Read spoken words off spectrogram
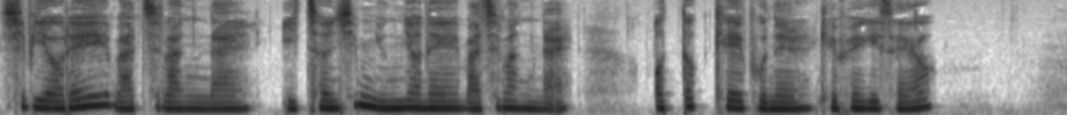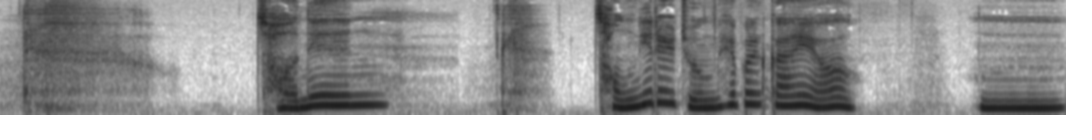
12월의 마지막 날, 2016년의 마지막 날, 어떻게 보낼 계획이세요? 저는 정리를 좀 해볼까 해요. 음,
